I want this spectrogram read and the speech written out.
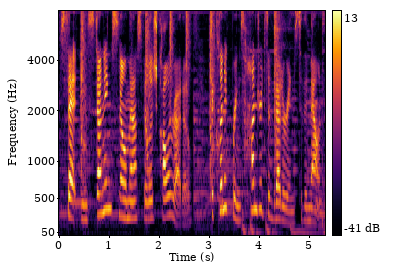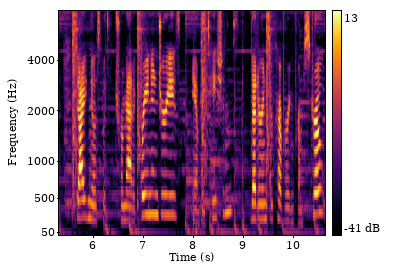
Set in stunning Snowmass Village, Colorado, the clinic brings hundreds of veterans to the mountain diagnosed with traumatic brain injuries, amputations, veterans recovering from stroke,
